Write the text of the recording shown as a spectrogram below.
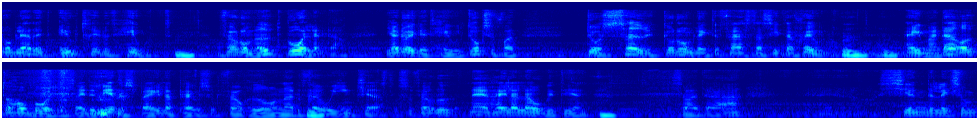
då blir det ett otroligt hot. Mm. Och får de ut bollen där, ja då är det ett hot också för att då söker de lite fasta situationer. Mm, mm. Är man där ute och har bollen så är det lätt att spela på så du får hörna, du får mm. inkast och så får du ner hela laget igen. Mm. Så att, ja, kände liksom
